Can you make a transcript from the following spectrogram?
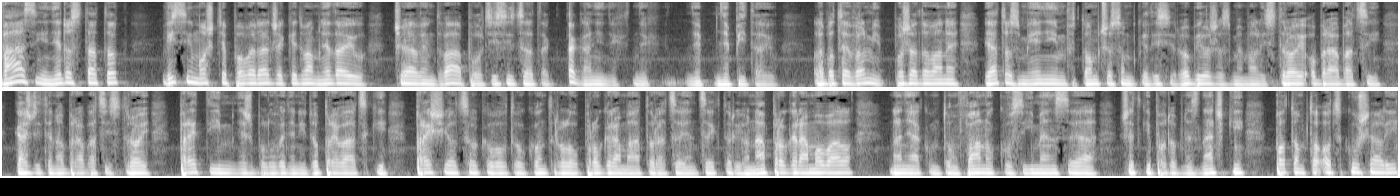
Vás je nedostatok, vy si môžete povedať, že keď vám nedajú, čo ja viem, 2,5 tisíca, tak, tak ani nech, nech ne, nepýtajú lebo to je veľmi požadované. Ja to zmiením v tom, čo som kedysi robil, že sme mali stroj obrábací, každý ten obrábací stroj predtým, než bol uvedený do prevádzky, prešiel celkovou tou kontrolou programátora CNC, ktorý ho naprogramoval na nejakom tom Fanuku, Siemense a všetky podobné značky. Potom to odskúšali,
